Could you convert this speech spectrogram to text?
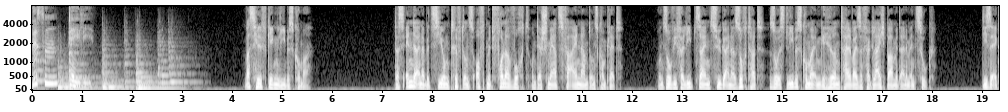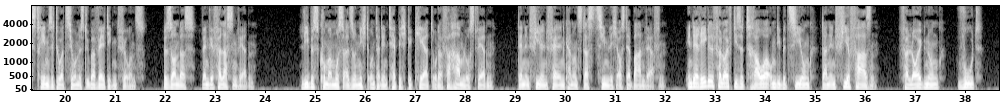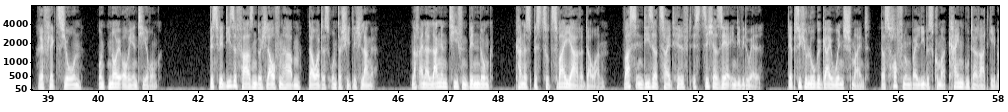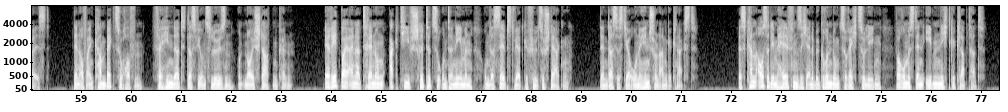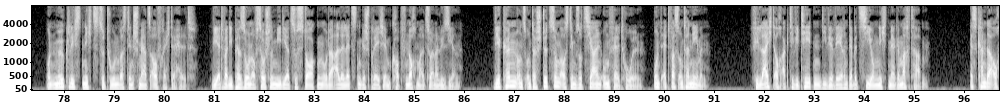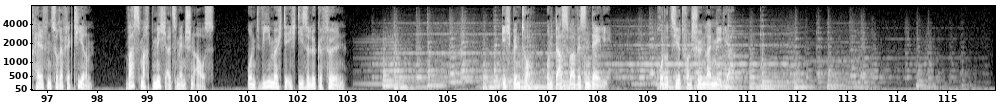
Wissen Daily. Was hilft gegen Liebeskummer? Das Ende einer Beziehung trifft uns oft mit voller Wucht und der Schmerz vereinnahmt uns komplett. Und so wie Verliebtsein Züge einer Sucht hat, so ist Liebeskummer im Gehirn teilweise vergleichbar mit einem Entzug. Diese Extremsituation ist überwältigend für uns, besonders wenn wir verlassen werden. Liebeskummer muss also nicht unter den Teppich gekehrt oder verharmlost werden, denn in vielen Fällen kann uns das ziemlich aus der Bahn werfen. In der Regel verläuft diese Trauer um die Beziehung dann in vier Phasen Verleugnung, Wut, Reflexion und Neuorientierung. Bis wir diese Phasen durchlaufen haben, dauert es unterschiedlich lange. Nach einer langen, tiefen Bindung kann es bis zu zwei Jahre dauern. Was in dieser Zeit hilft, ist sicher sehr individuell. Der Psychologe Guy Winch meint, dass Hoffnung bei Liebeskummer kein guter Ratgeber ist. Denn auf ein Comeback zu hoffen, verhindert, dass wir uns lösen und neu starten können. Er rät bei einer Trennung aktiv Schritte zu unternehmen, um das Selbstwertgefühl zu stärken. Denn das ist ja ohnehin schon angeknackst. Es kann außerdem helfen, sich eine Begründung zurechtzulegen, warum es denn eben nicht geklappt hat. Und möglichst nichts zu tun, was den Schmerz aufrechterhält wie etwa die Person auf Social Media zu stalken oder alle letzten Gespräche im Kopf nochmal zu analysieren. Wir können uns Unterstützung aus dem sozialen Umfeld holen und etwas unternehmen. Vielleicht auch Aktivitäten, die wir während der Beziehung nicht mehr gemacht haben. Es kann da auch helfen zu reflektieren. Was macht mich als Menschen aus? Und wie möchte ich diese Lücke füllen? Ich bin Tom und das war Wissen Daily produziert von Schönlein Media.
